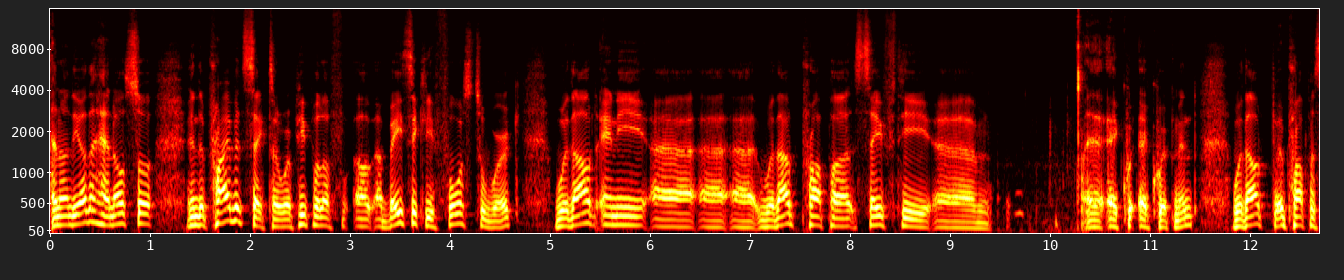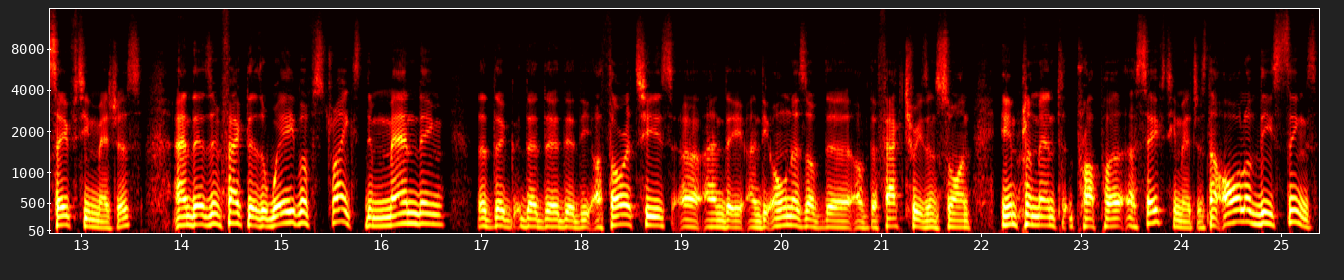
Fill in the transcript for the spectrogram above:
And on the other hand, also in the private sector, where people are, are basically forced to work without any, uh, uh, uh, without proper safety um, Equ equipment without proper safety measures. And there's in fact there's a wave of strikes demanding that the the, the, the authorities uh, and the and the owners of the of the factories and so on implement proper uh, safety measures. Now all of these things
